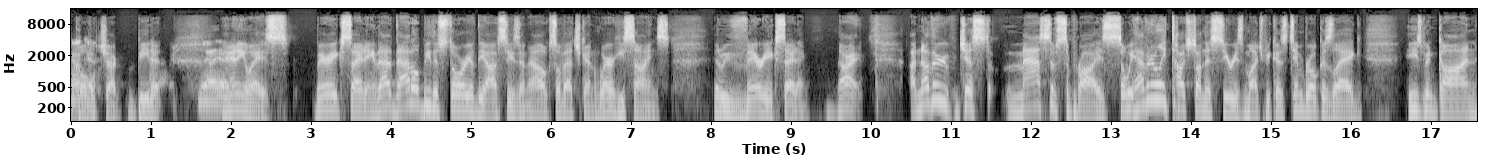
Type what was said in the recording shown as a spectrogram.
Okay. Kovalchuk beat it. Yeah, yeah. Anyways, very exciting. That that'll be the story of the offseason, Alex Ovechkin, where he signs. It'll be very exciting. All right. Another just massive surprise. So we haven't really touched on this series much because Tim broke his leg. He's been gone.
